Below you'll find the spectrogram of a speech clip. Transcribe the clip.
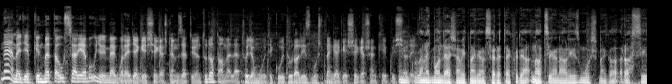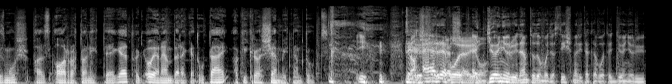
nem egyébként, mert Ausztráliában ugyanúgy megvan egy egészséges nemzeti öntudat, amellett, hogy a multikulturalizmust meg egészségesen képviseli. Van egy mondás, amit nagyon szeretek, hogy a nacionalizmus meg a rasszizmus az arra tanít téged, hogy olyan embereket utálj, akikről semmit nem tudsz. Na, erre volt egy jó. gyönyörű, nem tudom, hogy azt ismeritek-e, volt egy gyönyörű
